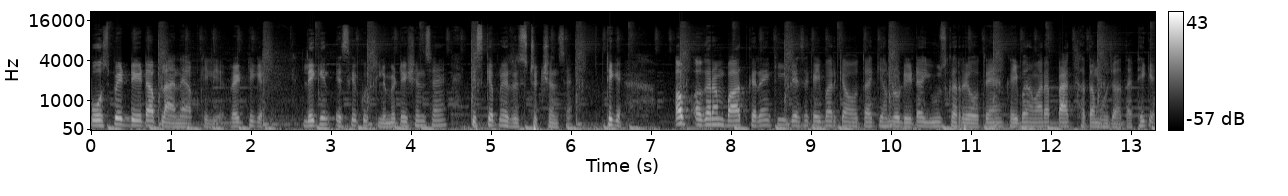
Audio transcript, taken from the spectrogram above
पोस्ट पेड डेटा प्लान है आपके लिए राइट ठीक है? लेकिन इसके कुछ लिमिटेशंस हैं, इसके अपने रिस्ट्रिक्शंस हैं, ठीक है? अब अगर हम बात करें कि जैसे कई बार क्या होता है कि हम लोग डेटा यूज़ कर रहे होते हैं, कई बार हमारा पैक ख़त्म हो जाता है, ठीक है?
